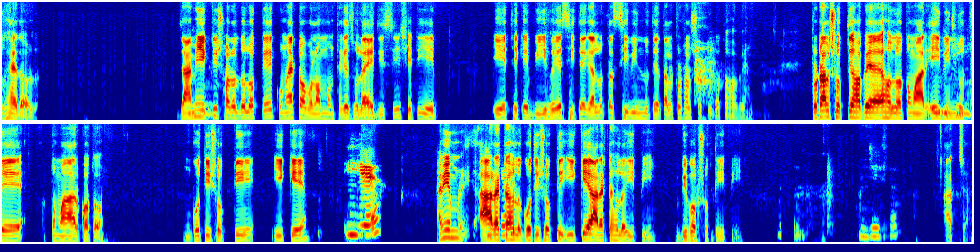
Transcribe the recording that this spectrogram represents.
বুঝাই দেওয়ার জন্য যে আমি একটি সরল দোলককে কোনো একটা অবলম্বন থেকে ঝুলাই দিছি সেটি এ থেকে বি হয়ে সিতে গেল তো সি বিন্দুতে তাহলে টোটাল শক্তি কত হবে? টোটাল শক্তি হবে হলো তোমার এই বিন্দুতে তোমার কত? গতি শক্তি ই কে। আমি আর একটা. হলো গতি শক্তি ই কে আর একটা হলো ইপি বিভব শক্তি ইপি জি স্যার। আচ্ছা।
